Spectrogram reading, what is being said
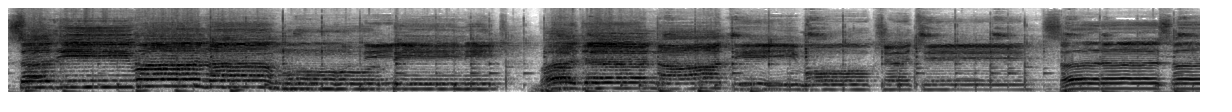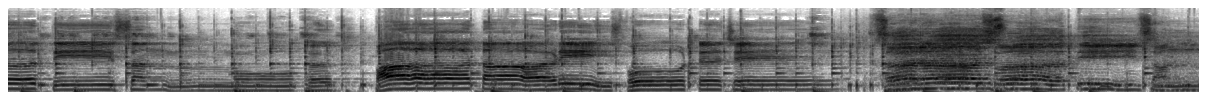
સજીવન મૂર્તિની ભજનાથી મોક્ષ છે. સરસ્વતી સન્મુખ પાતાળી સ્ફોટ છે. સરસ્વતી સન્મુખ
